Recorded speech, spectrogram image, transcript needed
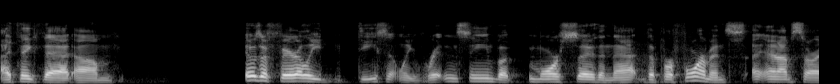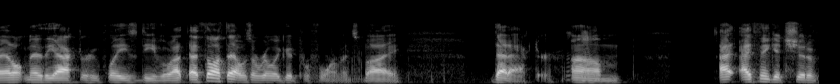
I think that um, it was a fairly decently written scene, but more so than that, the performance. And I'm sorry, I don't know the actor who plays Devo. I, I thought that was a really good performance by that actor. Mhm. Um, I, I think it should have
